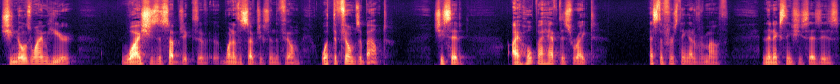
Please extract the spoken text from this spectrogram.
She knows why I'm here, why she's the subject, of, one of the subjects in the film, what the film's about. She said, I hope I have this right. That's the first thing out of her mouth. And the next thing she says is,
